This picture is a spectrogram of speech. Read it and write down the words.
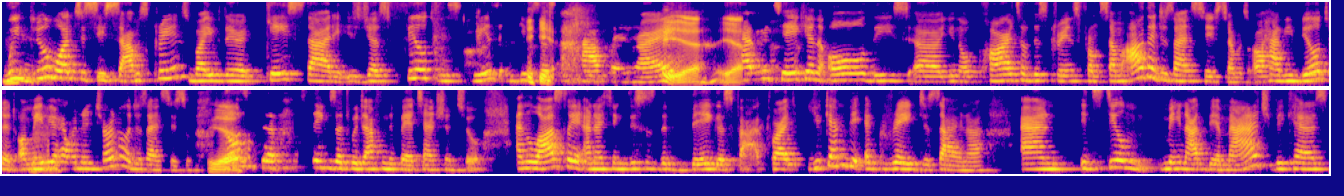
we mm-hmm. do want to see some screens, but if the case study is just filled with screens, it gives yeah. us happen, right? Yeah, yeah. Have you taken all these, uh, you know, parts of the screens from some other design systems, or have you built it, or maybe mm. you have an internal design system? Yeah. Those are the things that we definitely pay attention to. And lastly, and I think this is the biggest fact, right? You can be a great designer, and it still may not be a match because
